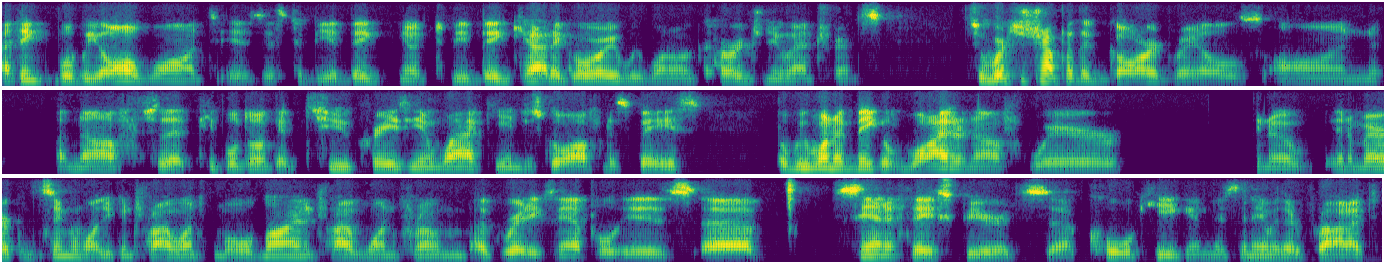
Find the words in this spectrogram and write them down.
I think what we all want is this to be a big, you know, to be a big category. We want to encourage new entrants. So we're just trying to put the guardrails on enough so that people don't get too crazy and wacky and just go off into space. But we want to make it wide enough where, you know, in American single malt, you can try one from Old Line and try one from. A great example is uh, Santa Fe Spirits. Uh, Colkegan is the name of their product.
